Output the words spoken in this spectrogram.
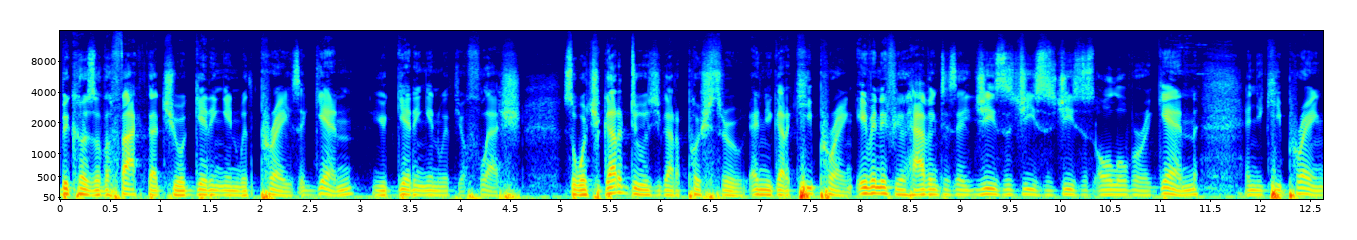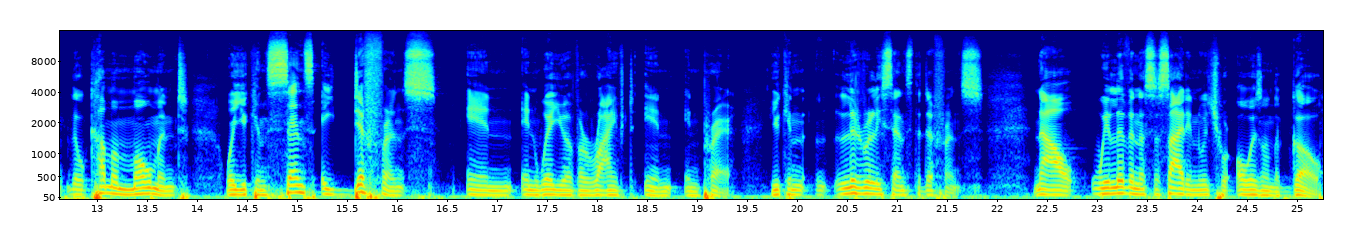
because of the fact that you're getting in with praise again you're getting in with your flesh so what you got to do is you got to push through and you got to keep praying. Even if you're having to say Jesus, Jesus, Jesus all over again and you keep praying, there'll come a moment where you can sense a difference in in where you have arrived in in prayer. You can literally sense the difference. Now, we live in a society in which we're always on the go.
